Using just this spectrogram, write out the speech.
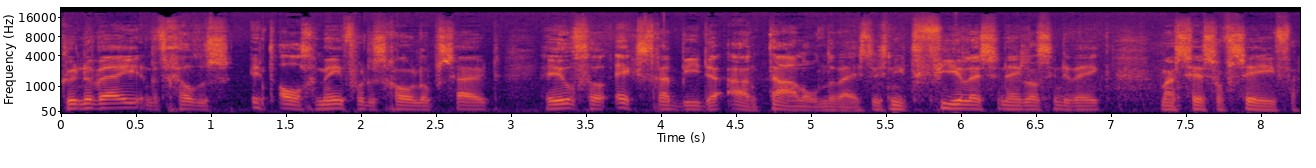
kunnen wij, en dat geldt dus in het algemeen voor de scholen op Zuid... heel veel extra bieden aan taalonderwijs. Dus niet vier lessen Nederlands in de week, maar zes of zeven.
